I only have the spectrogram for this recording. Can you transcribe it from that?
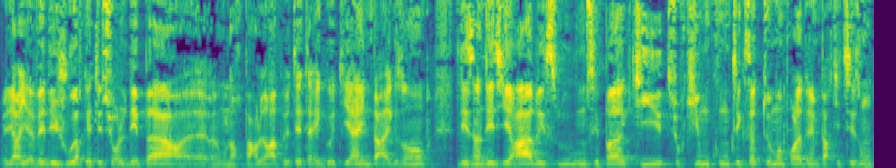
Dire, il y avait des joueurs qui étaient sur le départ. Euh, on en reparlera peut-être avec Gauthier par exemple, des indésirables et où on ne sait pas qui, sur qui on compte exactement pour la deuxième partie de saison.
